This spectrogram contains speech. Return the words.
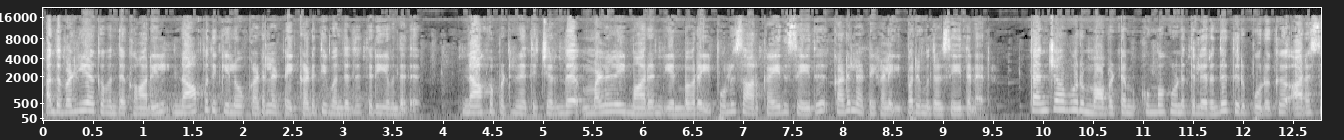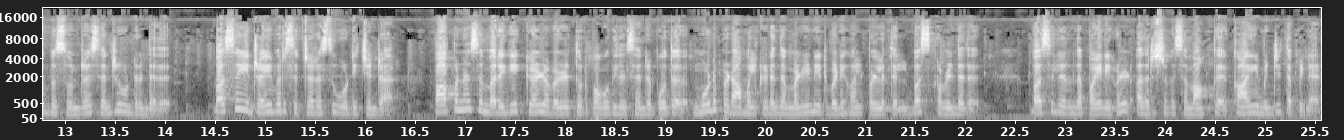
அந்த வழியாக வந்த காரில் நாற்பது கிலோ கடல் அட்டை கடத்தி வந்தது தெரியவந்தது. நாகப்பட்டினத்தைச் சேர்ந்த மழலை மாறன் என்பவரை போலீசார் கைது செய்து கடல் அட்டைகளை பறிமுதல் செய்தனர். தஞ்சாவூர் மாவட்டம் கும்பகோணத்திலிருந்து திருப்பூருக்கு அரசு பஸ் ஒன்று சென்று கொண்டிருந்தது. பஸ்ஸை டிரைவர் சிற்றரசு ஓட்டிச் சென்றார். பாபநாசம் அருகே கீழவழுத்தூர் பகுதியில் சென்றபோது மூடப்படாமல் கிடந்த மழைநீர் வடிகால் பள்ளத்தில் பஸ் கவிழ்ந்தது. பஸ்ஸில் இருந்த பயணிகள் அதிர்ஷ்டவசமாக காயமின்றி தப்பினர்.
